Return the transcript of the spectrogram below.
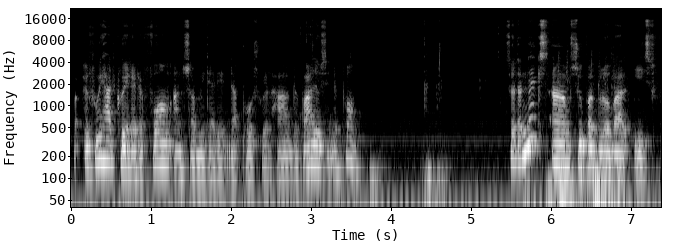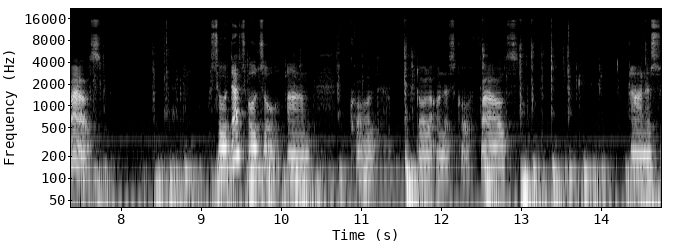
but if we had created a form and submitted it, the post will have the values in the form. So the next um, super global is files. So that's also um, called dollar underscore files. And as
